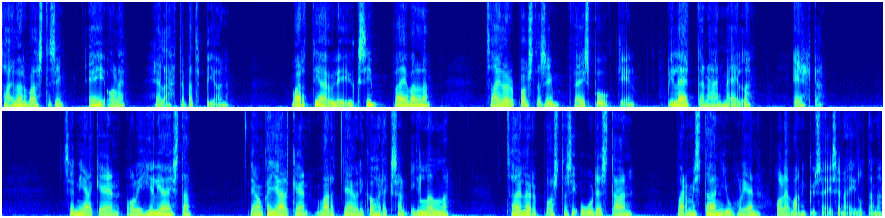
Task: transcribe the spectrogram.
Tyler vastasi, ei ole, he lähtevät pian. Varttia yli yksi päivällä Tyler postasi Facebookiin. Bileet tänään meillä. Ehkä. Sen jälkeen oli hiljaista, jonka jälkeen varttia yli kahdeksan illalla Tyler postasi uudestaan varmistaen juhlien olevan kyseisenä iltana.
